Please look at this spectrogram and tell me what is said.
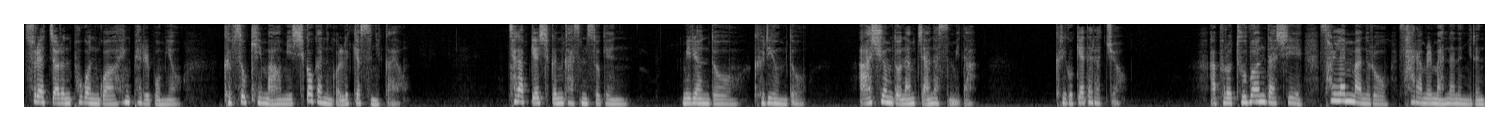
술에 쩔은 폭언과 행패를 보며 급속히 마음이 식어가는 걸 느꼈으니까요. 차갑게 식은 가슴 속엔 미련도 그리움도 아쉬움도 남지 않았습니다. 그리고 깨달았죠. 앞으로 두 번 다시 설렘만으로 사람을 만나는 일은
